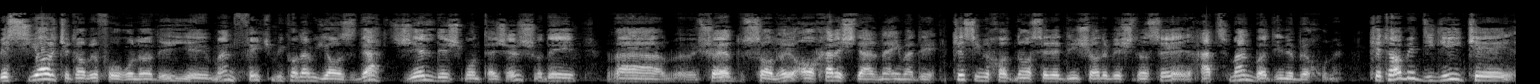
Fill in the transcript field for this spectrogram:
بسیار کتاب فوق‌العاده من فکر می‌کنم یازده جلدش منتشر شده و شاید سالهای آخرش در نیامده. کسی می‌خواد ناصر الدین شاه رو بشناسه حتما باید اینو بخونه. کتاب دیگه که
